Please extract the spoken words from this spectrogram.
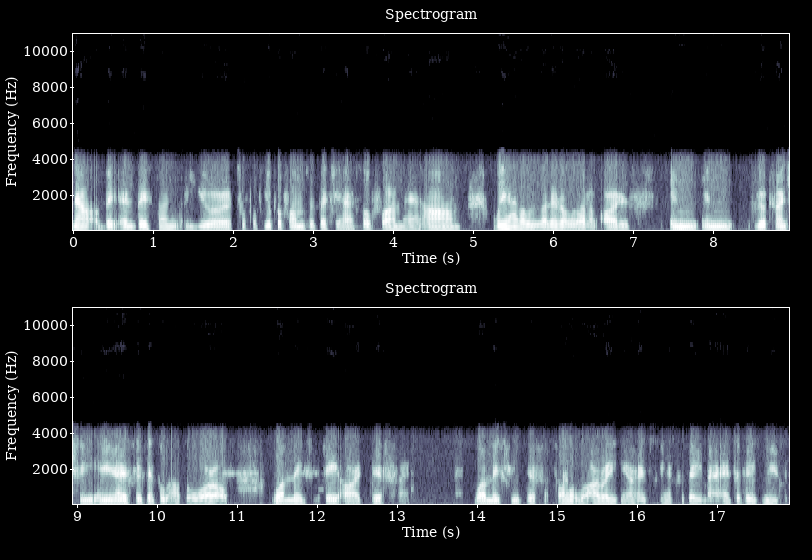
Now, and based on your two of your performances that you had so far, man, um, we have a lot, there's a lot of artists in in your country, in the United States, and throughout the world. What makes JR different? What makes you different from what we're already hearing and seeing today, man, and today's music?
